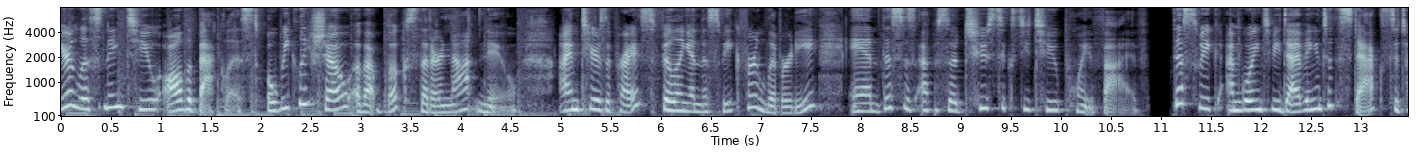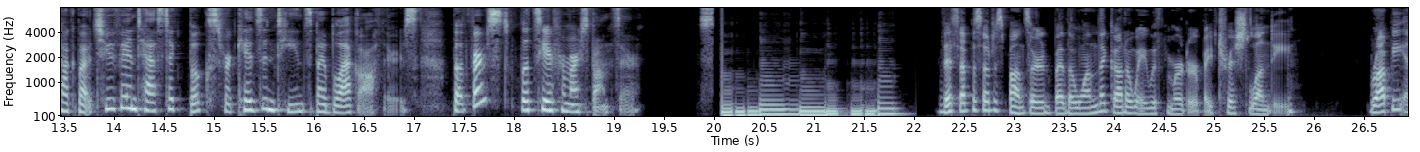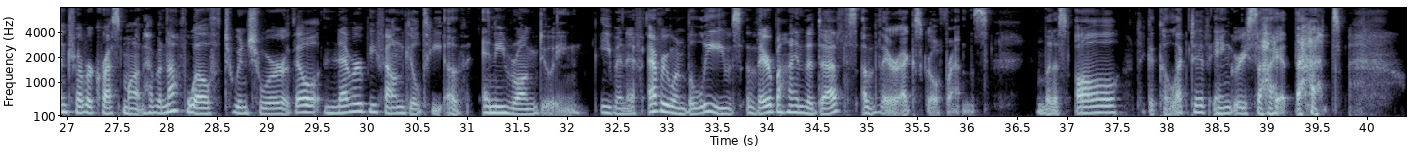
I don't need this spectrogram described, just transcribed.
You're listening to All the Backlist, a weekly show about books that are not new. I'm Tirzah Price, filling in this week for Liberty, and this is episode 262.5. This week, I'm going to be diving into the stacks to talk about two fantastic books for kids and teens by Black authors. But first, let's hear from our sponsor. This episode is sponsored by The One That Got Away with Murder by Trish Lundy. Robbie and Trevor Cressmont have enough wealth to ensure they'll never be found guilty of any wrongdoing, even if everyone believes they're behind the deaths of their ex girlfriends. Let us all take a collective angry sigh at that.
